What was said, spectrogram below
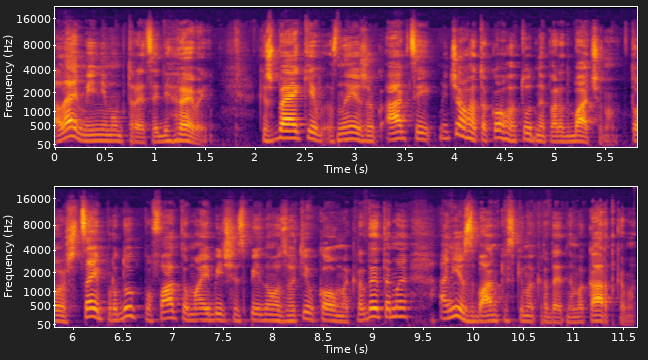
але мінімум 30 гривень. Кешбеків, знижок, акцій, нічого такого тут не передбачено. Тож цей продукт по факту має більше спільного з готівковими кредитами, аніж з банківськими кредитними картками.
